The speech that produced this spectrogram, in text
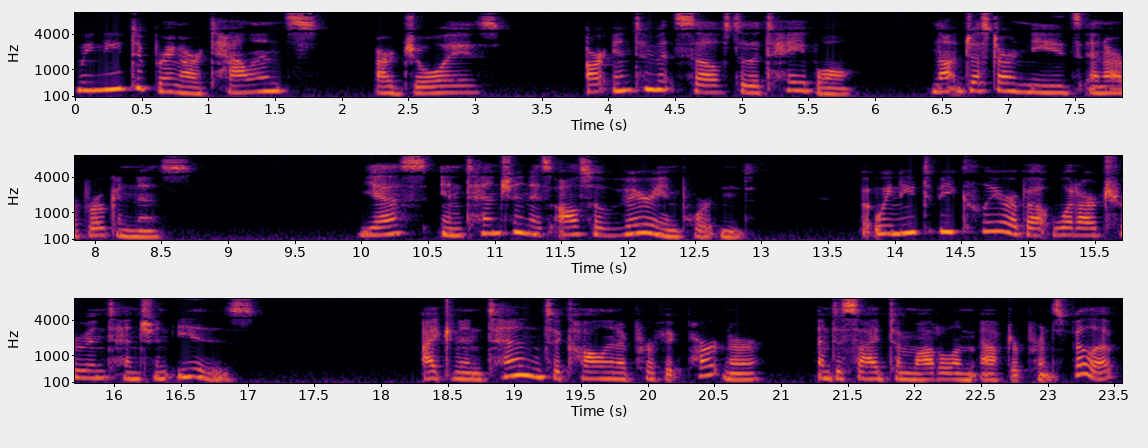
We need to bring our talents, our joys, our intimate selves to the table, not just our needs and our brokenness. Yes, intention is also very important, but we need to be clear about what our true intention is. I can intend to call in a perfect partner and decide to model him after Prince Philip.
